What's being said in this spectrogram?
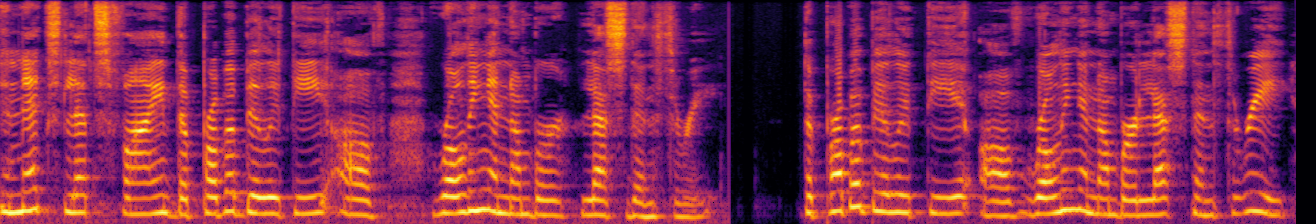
Next, let's find the probability of rolling a number less than 3. The probability of rolling a number less than 3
